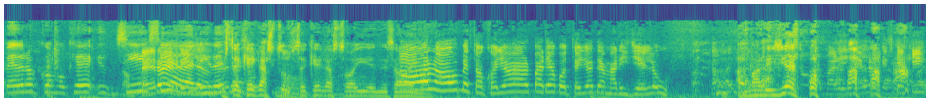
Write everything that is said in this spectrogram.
Pedro, como que... Sí, Pedro sí. Adalid. ¿Usted qué gastó? ¿Usted qué gastó ahí en esa No, vaina? no, me tocó llevar varias botellas de amarillelo. Amarillelo. Amarillelo, que es que aquí,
